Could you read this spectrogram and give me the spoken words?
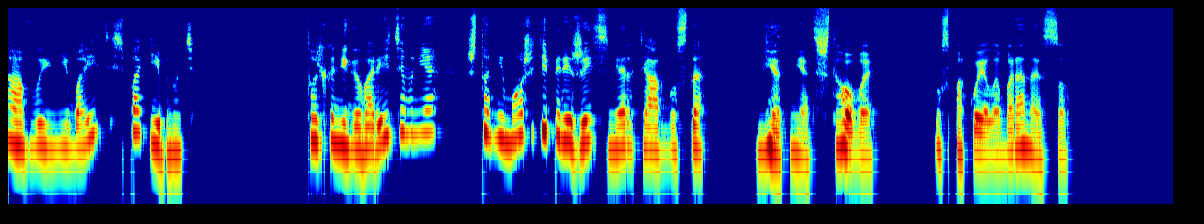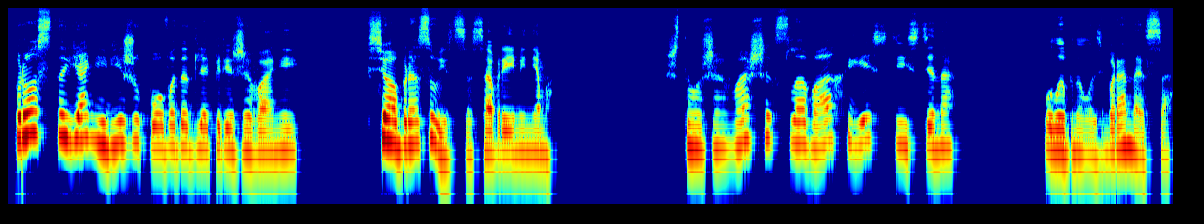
А вы не боитесь погибнуть? Только не говорите мне, что не можете пережить смерть Августа. Нет-нет, что вы, успокоила баронессу. Просто я не вижу повода для переживаний. Все образуется со временем. Что же, в ваших словах есть истина, улыбнулась баронесса.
